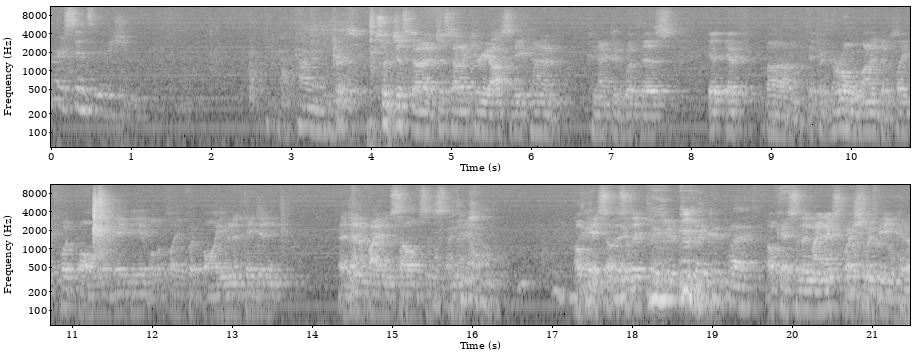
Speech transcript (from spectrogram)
very sensitive issue. Comment, Chris? So just, uh, just out of curiosity, kind of connected with this, if, if, um, if a girl wanted to play football, would they be able to play football even if they didn't identify themselves as I a think male? So. Okay, so, so They they, could, they could play. okay, so then my next question would be, could a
